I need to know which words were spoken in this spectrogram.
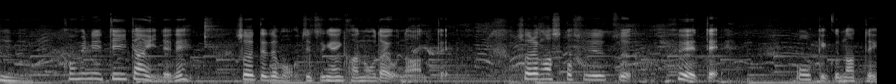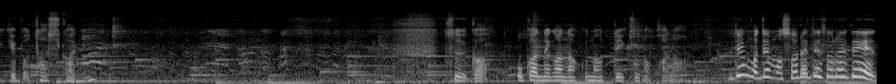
うん、うん、コミュニティ単位でねそうやってでも実現可能だよなって。それが少しずつ増えて大きくなっていけば確かにつうかお金がなくなっていくのかな。でもでもそれでそれで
